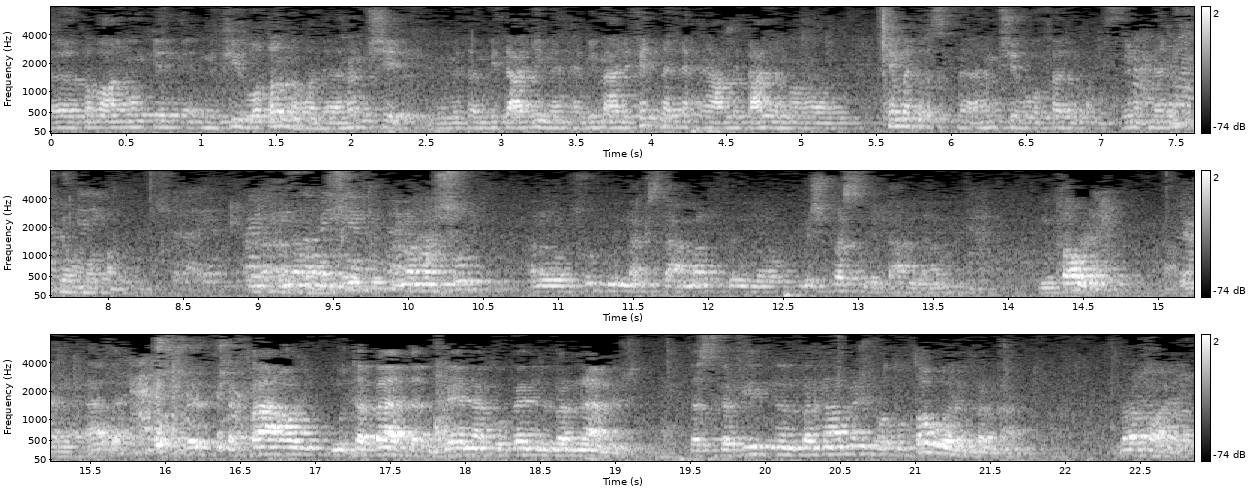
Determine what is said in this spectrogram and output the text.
آه، طبعا ممكن نفيد وطننا وهذا أهم شيء مثلا بتعليمنا نحن بمعرفتنا اللي إحنا عم نتعلمها هون كمدرستنا أهم شيء هو فعلا نحن نخدم وطننا. أنا أنا مبسوط أنا مبسوط منك استعملت انه مش بس نتعلم نطور يعني هذا تفاعل متبادل بينك وبين البرنامج تستفيد من البرنامج وتطور البرنامج برافو عليك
